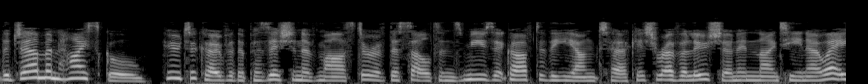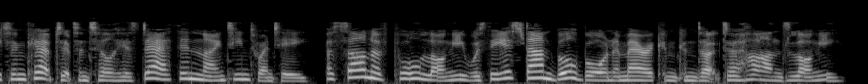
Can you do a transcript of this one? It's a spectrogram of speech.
the German High School, who took over the position of Master of the Sultan's music after the Young Turkish Revolution in 1908 and kept it until his death in 1920. A son of Paul Lange was the Istanbul-born American conductor Hans Lange.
